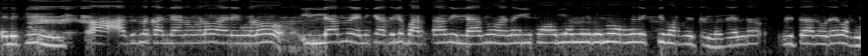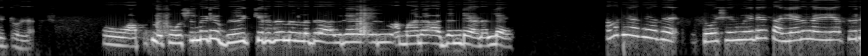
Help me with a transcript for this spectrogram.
എനിക്ക് ആ, അതിന്ന് കല്യാണങ്ങളോ കാര്യങ്ങളോ ഇല്ലാന്നും എനിക്ക് അതിൽ ഭർത്താവ് ഇല്ലാന്നുമാണ് ഈ ഷാഹുൽ ഇതെന്ന് പറഞ്ഞ വ്യക്തി പറഞ്ഞിട്ടുള്ളത്. എന്റെ വീട്ടുകാരോടെ പറഞ്ഞിട്ടുള്ളത് ഓ അപ്പൊ സോഷ്യൽ മീഡിയ ഉപയോഗിക്കരുത് എന്നുള്ളത് അവർ ഒരു അമാന അജണ്ടയാണല്ലേ അതെ അതെ അതെ. സോഷ്യൽ മീഡിയ കല്യാണം കഴിയാത്തവർ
